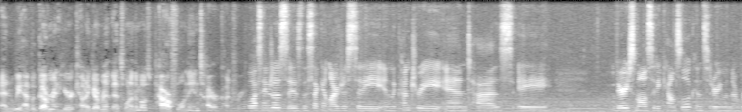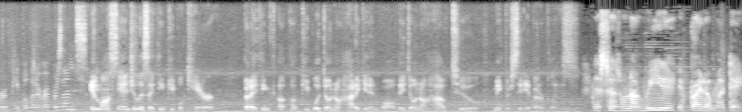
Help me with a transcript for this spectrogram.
And we have a government here, a county government, that's one of the most powerful in the entire country. Los Angeles is the second largest city in the country and has a very small city council considering the number of people that it represents. In Los Angeles, I think people care but I think uh, uh, people don't know how to get involved. They don't know how to make their city a better place. It says when I read it, it brighten up my day.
